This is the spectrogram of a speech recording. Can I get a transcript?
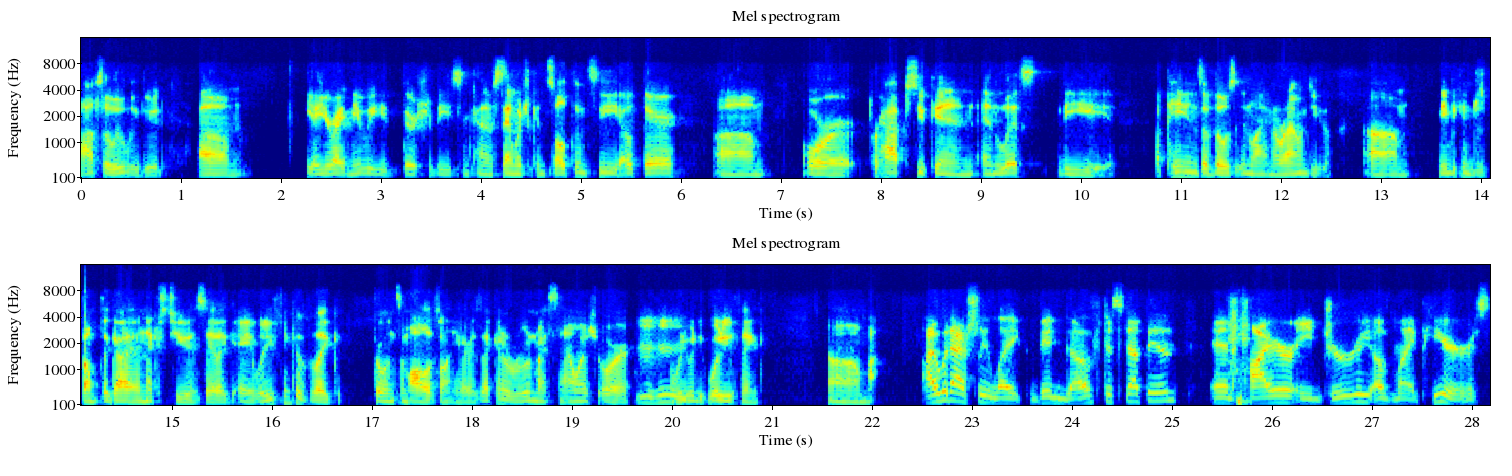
Absolutely, dude. Um, yeah, you're right. Maybe there should be some kind of sandwich consultancy out there, um, or perhaps you can enlist the opinions of those in line around you. Um, maybe you can just bump the guy next to you and say like, "Hey, what do you think of like throwing some olives on here? Is that going to ruin my sandwich, or mm-hmm. what, do you, what, do you, think?" Um, I would actually like Big Gov to step in and hire a jury of my peers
